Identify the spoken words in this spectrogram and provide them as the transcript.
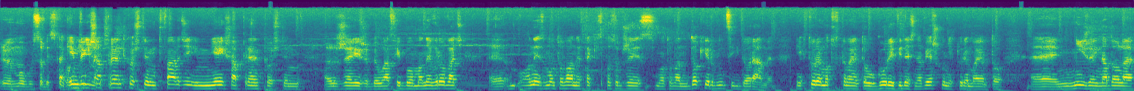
żebym mógł sobie Tak, swobodnie im nie większa prędkość, tym twardziej, im mniejsza prędkość, tym lżej, żeby łatwiej było manewrować. E, On jest montowany w taki sposób, że jest montowany do kierownicy i do ramy. Niektóre motocykle mają to u góry, widać na wierzchu, niektóre mają to e, niżej, na dole.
